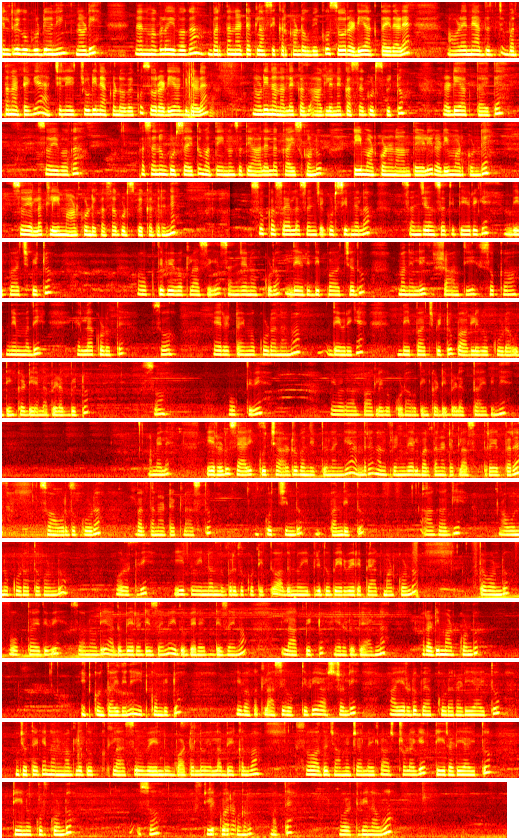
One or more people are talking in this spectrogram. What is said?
ಎಲ್ರಿಗೂ good evening ನೋಡಿ ನನ್ನ ಮಗಳು ಇವಾಗ ಭರತನಾಟ್ಯ ಕ್ಲಾಸಿಗೆ ಕರ್ಕೊಂಡು ಹೋಗಬೇಕು. ಸೊ ರೆಡಿ ಆಗ್ತಾ ಇದ್ದಾಳೆ. ಅವಳೇನೆ ಅದು ಭರತನಾಟ್ಯಕ್ಕೆ ಆ್ಯಕ್ಚುಲಿ ಚೂಡಿನೇ ಹಾಕ್ಕೊಂಡು ಹೋಗಬೇಕು. ಸೊ ರೆಡಿ ಆಗಿದ್ದಾಳೆ. ನೋಡಿ, ನಾನು ಅಲ್ಲೇ ಕಸ ಆಗಲೇ ಕಸ ಗುಡಿಸ್ಬಿಟ್ಟು ರೆಡಿ ಆಗ್ತಾಯಿದ್ದೆ ಸೊ ಇವಾಗ ಕಸನೂ ಗುಡ್ಸಾಯಿತು. ಮತ್ತು ಇನ್ನೊಂದು ಸತಿ ಹಾಲೆಲ್ಲ ಕಾಯಿಸ್ಕೊಂಡು ಟೀ ಮಾಡ್ಕೊಳ್ಳೋಣ ಅಂತ ಹೇಳಿ ರೆಡಿ ಮಾಡಿಕೊಂಡೆ. ಸೊ ಎಲ್ಲ ಕ್ಲೀನ್ ಮಾಡಿಕೊಂಡೆ ಕಸ ಗುಡಿಸ್ಬೇಕಾದ್ರೇ ಸೊ ಕಸ ಎಲ್ಲ ಸಂಜೆ ಗುಡಿಸಿದ್ನೆಲ್ಲ ಸಂಜೆ ಒಂದು ಸತಿ ದೇವರಿಗೆ ದೀಪ ಹಚ್ಬಿಟ್ಟು ಹೋಗ್ತೀವಿ ಇವಾಗ ಕ್ಲಾಸಿಗೆ. ಸಂಜೆನೂ ಕೂಡ ದೇವ್ರಿಗೆ ದೀಪ ಹಚ್ಚೋದು ಮನೆಯಲ್ಲಿ ಶಾಂತಿ, ಸುಖ, ನೆಮ್ಮದಿ ಎಲ್ಲ ಕೊಡುತ್ತೆ. ಸೊ ಎರಡು ಟೈಮು ಕೂಡ ನಾನು ದೇವರಿಗೆ ದೀಪ ಹಚ್ಬಿಟ್ಟು ಬಾಗಿಲಿಗೂ ಕೂಡ ಉದ್ದಿನ ಕಡ್ಡಿ ಎಲ್ಲ ಬೆಳಗ್ಬಿಟ್ಟು ಸೊ ಹೋಗ್ತೀವಿ. ಇವಾಗ ಬಾಗಿಲಿಗೂ ಕೂಡ ಉದ್ದಿನ ಕಡ್ಡಿ ಬೆಳಗ್ತಾ ಇದ್ದೀನಿ. ಆಮೇಲೆ ಎರಡು ಸ್ಯಾರಿ ಕುಚ್ಚು ಆರ್ಡ್ರ್ ಬಂದಿತ್ತು ನನಗೆ ಅಂದರೆ ನನ್ನ ಫ್ರೆಂಡ್ದೆಲ್ಲ ಭರತನಾಟ್ಯ ಕ್ಲಾಸ್ ಹತ್ರ ಇರ್ತಾರೆ. ಸೊ ಅವ್ರದ್ದು ಕೂಡ ಭರತನಾಟ್ಯ ಕ್ಲಾಸ್ದು ಕುಚ್ಚಿಂದು ಬಂದಿತ್ತು. ಹಾಗಾಗಿ ಅವನ್ನು ಕೂಡ ತಗೊಂಡು ಹೊರಟ್ವಿ. ಇದು ಇನ್ನೊಂದೊಬ್ರದ್ದು ಕೊಟ್ಟಿತ್ತು. ಅದನ್ನು ಇಬ್ಬರದು ಬೇರೆ ಬೇರೆ ಪ್ಯಾಕ್ ಮಾಡಿಕೊಂಡು ತಗೊಂಡು ಹೋಗ್ತಾ ಇದ್ದೀವಿ. ಸೊ ನೋಡಿ, ಅದು ಬೇರೆ ಡಿಸೈನು ಇದು ಬೇರೆ ಡಿಸೈನು ಹಾಕ್ಬಿಟ್ಟು ಎರಡು ಬ್ಯಾಗ್ನ ರೆಡಿ ಮಾಡಿಕೊಂಡು ಇಟ್ಕೊತಾ ಇದ್ದೀನಿ ಇಟ್ಕೊಂಡ್ಬಿಟ್ಟು ಇವಾಗ ಕ್ಲಾಸಿಗೆ ಹೋಗ್ತೀವಿ. ಅಷ್ಟರಲ್ಲಿ ಆ ಎರಡು ಬ್ಯಾಗ್ ಕೂಡ ರೆಡಿ ಆಯಿತು. ಜೊತೆಗೆ ನನ್ನ ಮಗಳದ್ದು ಕ್ಲಾಸು ವೇಲು ಬಾಟಲು ಎಲ್ಲ ಬೇಕಲ್ವ? ಸೊ ಅದು ಜಾಮಿಟ್ರಿ ಎಲ್ಲ ಇಟ್ಲು. ಅಷ್ಟರೊಳಗೆ ಟೀ ರೆಡಿ ಆಯಿತು. ಟೀನು ಕುಡ್ಕೊಂಡು ಸೊ ಟೀ ಕುಡ್ಕೊಂಡು ಮತ್ತೆ ಹೊರಟ್ವಿ ನಾವು.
